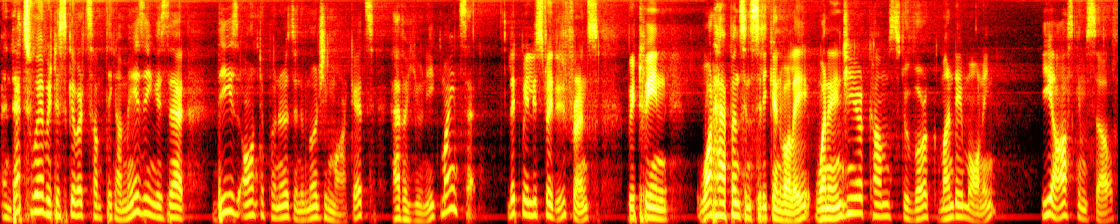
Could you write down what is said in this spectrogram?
And that's where we discovered something amazing is that these entrepreneurs in emerging markets have a unique mindset. Let me illustrate the difference between what happens in Silicon Valley when an engineer comes to work Monday morning, he asks himself,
